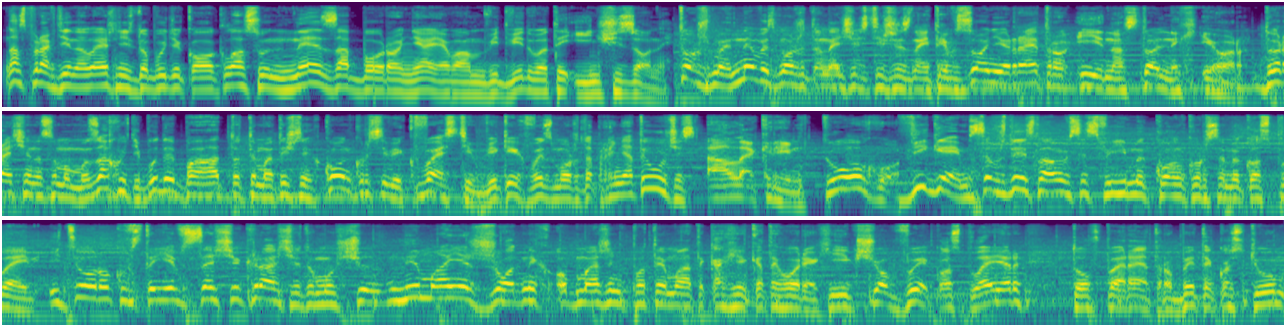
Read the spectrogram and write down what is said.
Насправді належність до будь-якого класу не забороняє вам відвідувати інші зони. Тож мене ви зможете найчастіше знайти в зоні ретро і настольних ігор. До речі, на самому заході буде багато тематичних конкурсів і квестів, в яких ви зможете прийняти участь. Але крім того, V-Game завжди славився своїми конкурсами косплеїв. І цього року встає все ще краще, тому що немає жодних обмежень по тематиках і категоріях. І якщо ви косплеєр, то вперед робити костюм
